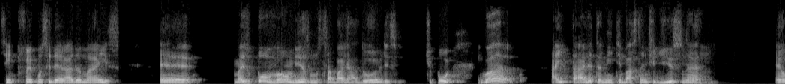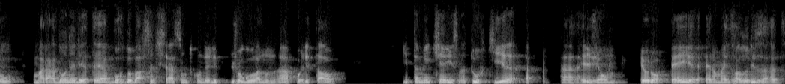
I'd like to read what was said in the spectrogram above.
sempre foi considerada mais, é, mais o povão mesmo, os trabalhadores. Tipo, igual a Itália também tem bastante disso, né? uhum, É o, O Maradona ele até abordou bastante esse assunto quando ele jogou lá no Napoli e tal. E também tinha isso na Turquia, a, a região europeia era mais valorizada.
